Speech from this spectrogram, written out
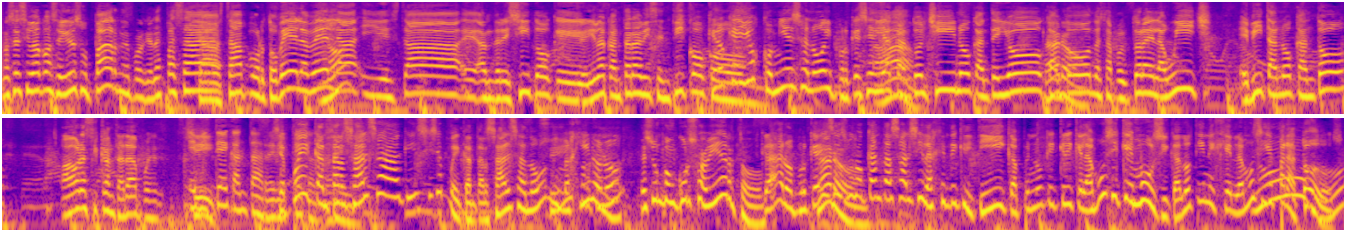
no sé si va a conseguir su partner, porque la vez pasada Claro, está Portobela, Vela y está eh, Andresito que que... iba a cantar a Vicentico Creo que ellos comienzan hoy porque ese día Ah. cantó el chino, canté yo, Claro. cantó nuestra productora de la Witch, Evita no cantó. Ahora sí cantará, pues. Sí. Evité cantar. ¿Se puede cantar cantar. salsa aquí? Sí se puede cantar salsa, ¿no? Sí, Me imagino, ¿por qué ¿no? Es un concurso abierto. Claro, porque a veces uno canta salsa y la gente critica, pero no que cree que la música es música, no tiene género, la música es para todos.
